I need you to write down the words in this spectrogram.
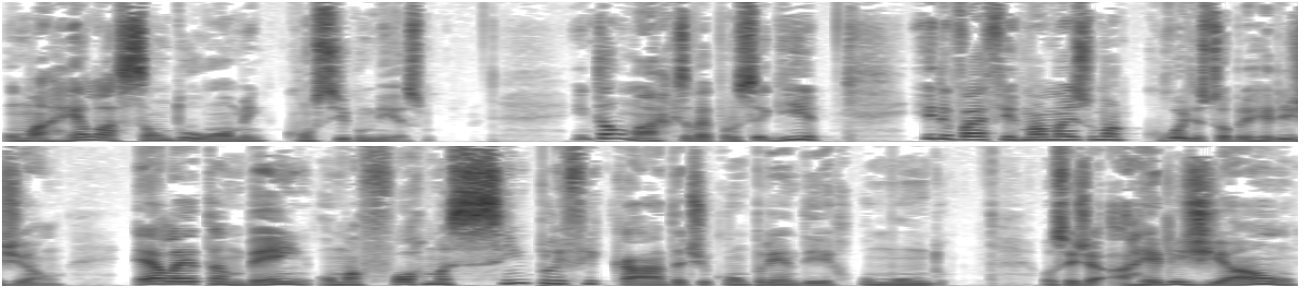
uma relação do homem consigo mesmo. Então Marx vai prosseguir e ele vai afirmar mais uma coisa sobre a religião ela é também uma forma simplificada de compreender o mundo. Ou seja, a religião,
